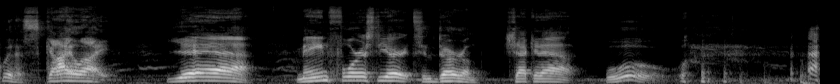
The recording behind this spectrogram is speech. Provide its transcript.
with a skylight. Yeah, Maine Forest Yurts in Durham. Check it out. Whoa.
